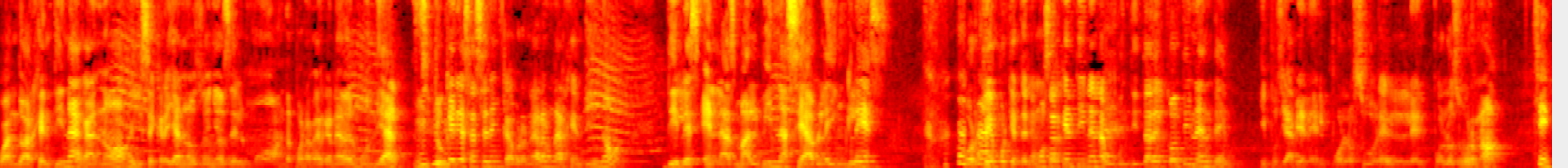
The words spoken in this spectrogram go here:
cuando Argentina ganó y se creían los dueños del mundo por haber ganado el mundial, si tú querías hacer encabronar a un argentino, diles, en las Malvinas se habla inglés. ¿Por qué? Porque tenemos Argentina en la puntita del continente y pues ya viene el polo sur, el, el polo sur, ¿no? Sí.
